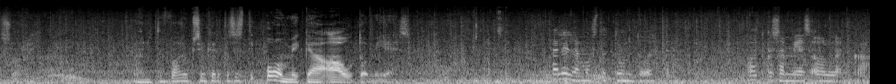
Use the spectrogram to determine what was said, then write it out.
Sori. Mä nyt en vaan yksinkertaisesti oo mikään automies. Välillä musta tuntuu, että ootko sä mies ollenkaan?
